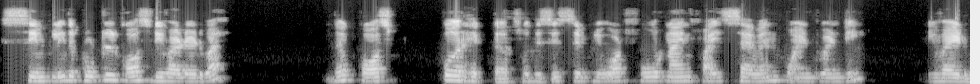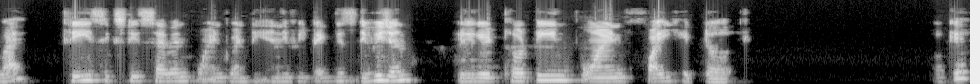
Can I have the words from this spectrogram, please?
Simply the total cost divided by the cost per hectare. So this is simply what? 4957.20 divided by 367.20 and if we take this division we'll get 13.5 hectare. Okay.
